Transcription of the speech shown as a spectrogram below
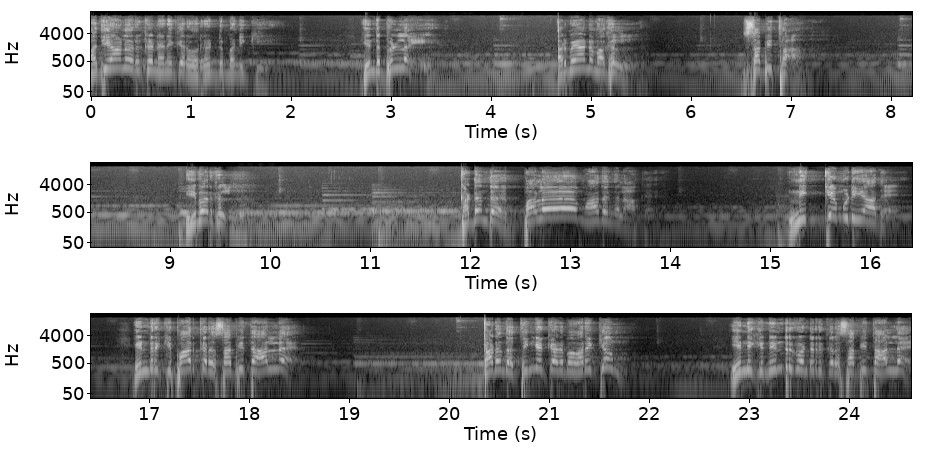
மதியானம் இருக்க நினைக்கிற ஒரு ரெண்டு மணிக்கு இந்த பிள்ளை அருமையான மகள் சபிதா இவர்கள் கடந்த பல மாதங்களாக நிக்க முடியாத இன்றைக்கு பார்க்கிற சபிதா அல்ல. கடந்த திங்கட்கிழமை வரைக்கும் இன்னைக்கு நின்று கொண்டிருக்கிற சபிதா அல்ல.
